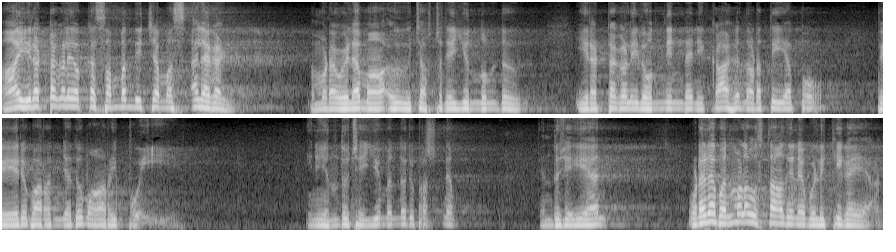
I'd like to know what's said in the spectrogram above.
ആ ഇരട്ടകളെയൊക്കെ സംബന്ധിച്ച മസാലകൾ നമ്മുടെ ഉലമാ ചർച്ച ചെയ്യുന്നുണ്ട്. ഇരട്ടകളിൽ ഒന്നിന്റെ നിക്കാഹ് നടത്തിയപ്പോൾ പേര് പറഞ്ഞത് മാറിപ്പോയി. ഇനി എന്തു ചെയ്യുമെന്നൊരു പ്രശ്നം. എന്തു ചെയ്യാൻ? ഉടനെ ബന്മള ഉസ്താദിനെ വിളിക്കുകയാണ്.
